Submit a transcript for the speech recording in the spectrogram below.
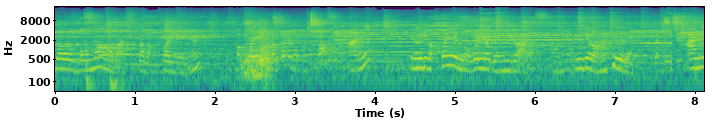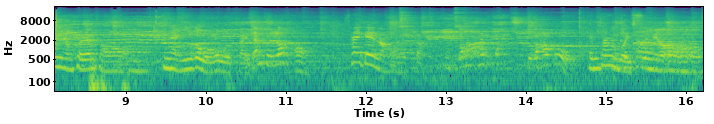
너 뭐 먹어봤어, 막걸리는? 막걸리 막걸리 먹고 싶어? 아니? 여기 막걸리 먹으려고 온 줄 알았어. 이게 많길래. 아니면 그래서 그냥 이거 먹어볼까, 이거? 짠 불러? 어. 세개 나오니까. 그거 하나 할까? 그거 하고 괜찮은 거 있으면. 어, 어.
